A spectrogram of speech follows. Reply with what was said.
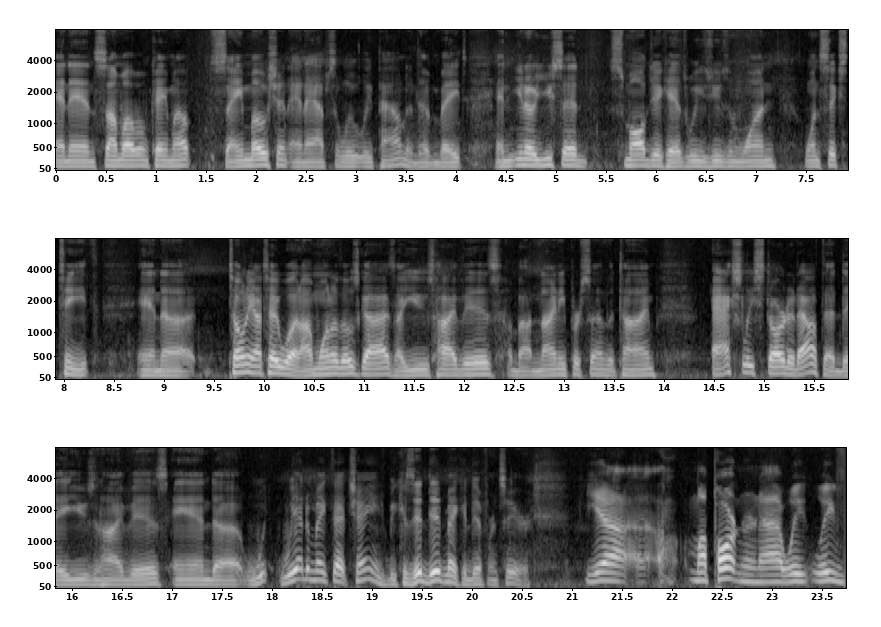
And then some of them came up, same motion, and absolutely pounded them baits. And you know, you said small jig heads. We was using one one sixteenth. And uh, Tony, I tell you what, I'm one of those guys. I use high vis about 90% of the time. Actually, started out that day using high vis, and uh, we, we had to make that change because it did make a difference here. Yeah, uh, my partner and I, we we've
